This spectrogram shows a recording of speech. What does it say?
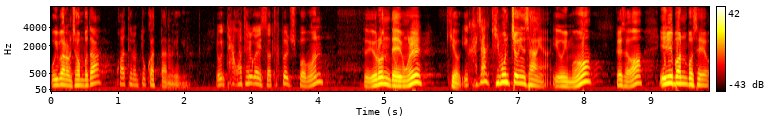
위반하면 전부 다 과태료는 똑같다는 거 여기는. 여기 다 과태료가 있어. 특별주법은 이런 내용을 기억. 이 가장 기본적인 사항이야. 이 의무. 그래서 1번 보세요.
